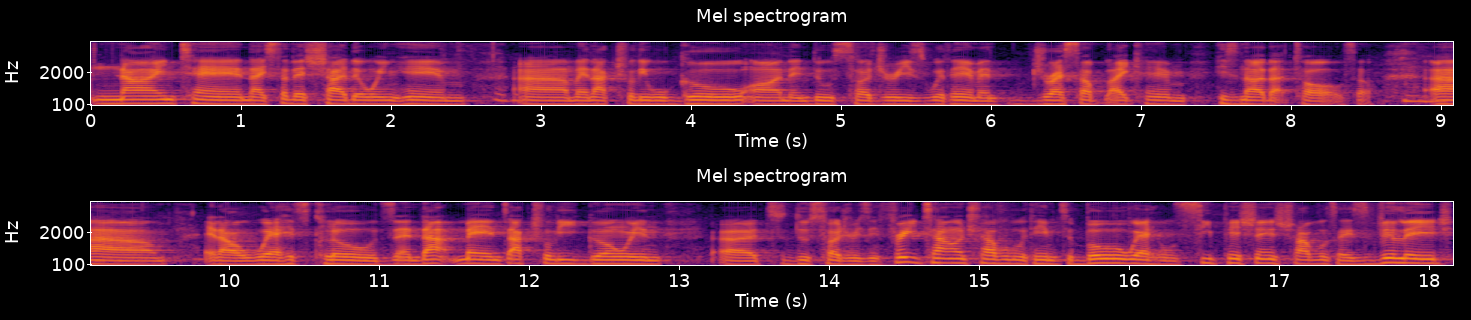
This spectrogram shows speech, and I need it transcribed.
9, 10, I started shadowing him mm-hmm. um, and actually will go on and do surgeries with him and dress up like him. He's not that tall, so. Mm-hmm. Um, and I'll wear his clothes. And that meant actually going uh, to do surgeries in Freetown, travel with him to Bo, where he would see patients, travel to his village,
